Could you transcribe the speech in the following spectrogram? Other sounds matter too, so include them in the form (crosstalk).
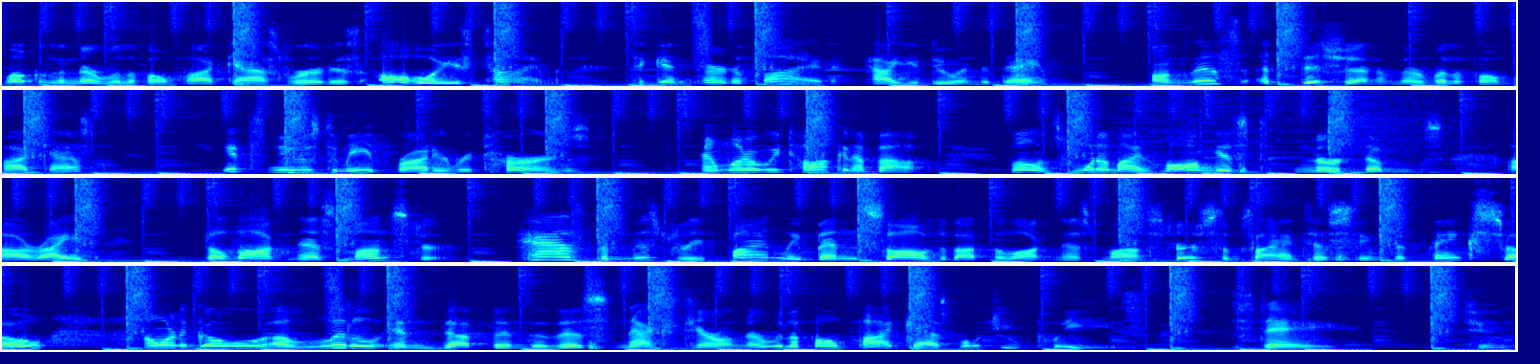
Welcome to Nerd with a Phone podcast, where it is always time to get nerdified. How you doing today? On this edition of Nerd with a Phone podcast, it's news to me. Friday returns, and what are we talking about? Well, it's one of my longest nerddoms. All right, the Loch Ness monster. Has the mystery finally been solved about the Loch Ness monster? Some scientists seem to think so. I want to go a little in depth into this next here on Nerd with a Phone podcast. Won't you please stay tuned?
